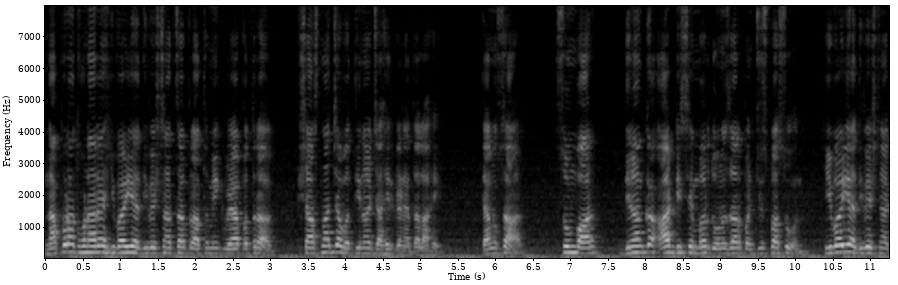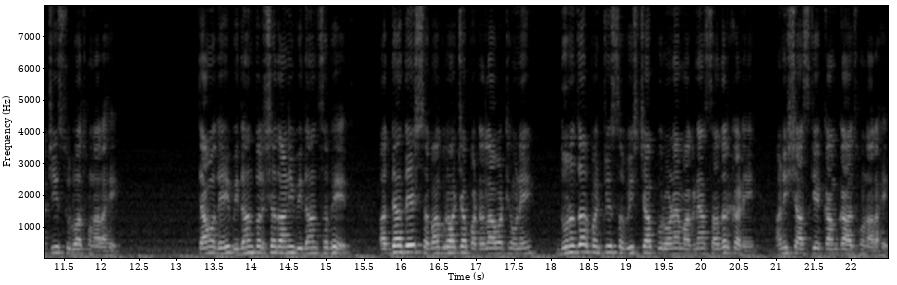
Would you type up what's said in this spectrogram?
नागपुरात होणाऱ्या हिवाळी अधिवेशनाचं प्राथमिक वेळापत्रक शासनाच्या वतीनं जाहीर करण्यात आलं आहे. त्यानुसार सोमवार दिनांक आठ डिसेंबर दोन हजार पंचवीसपासून हिवाळी अधिवेशनाची सुरुवात होणार आहे. त्यामध्ये विधान परिषद आणि विधानसभेत अध्यादेश सभागृहाच्या पटलावर ठेवणे दोन हजार पंचवीस सव्वीसच्या पुरवण्या मागण्या सादर करणे आणि शासकीय कामकाज होणार आहे.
